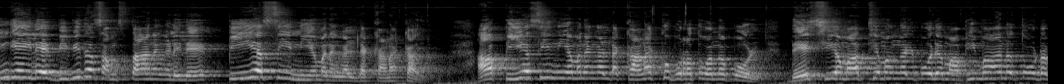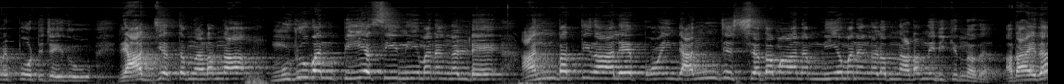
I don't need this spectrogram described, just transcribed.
ഇന്ത്യയിലെ വിവിധ സംസ്ഥാനങ്ങളിലെ പി എസ് സി നിയമനങ്ങളുടെ കണക്കായിരുന്നു. ആ പി എസ് സി നിയമനങ്ങളുടെ കണക്ക് പുറത്തു വന്നപ്പോൾ ദേശീയ മാധ്യമങ്ങൾ പോലും അഭിമാനത്തോടെ റിപ്പോർട്ട് ചെയ്തു. രാജ്യത്ത് നടന്ന മുഴുവൻ പി എസ് സി നിയമനങ്ങളുടെ അൻപത്തിനാല് പോയിന്റ് അഞ്ച് ശതമാനം നിയമനങ്ങളും നടന്നിരിക്കുന്നത്. അതായത്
